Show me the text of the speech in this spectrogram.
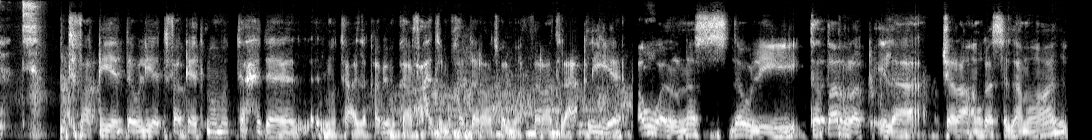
الاتفاقيات الاتفاقية الدولية اتفاقية الأمم المتحدة المتعلقة بمكافحة المخدرات والمؤثرات العقلية. أول نص دولي تطرق إلى جرائم غسل الأموال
